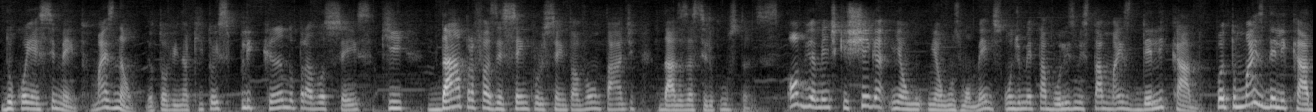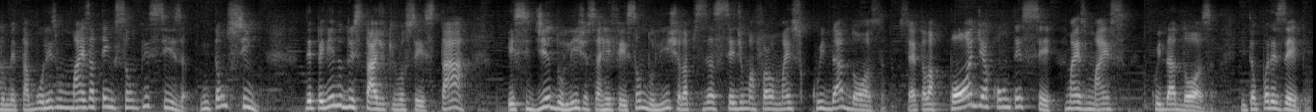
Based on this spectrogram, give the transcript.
do conhecimento. Mas não, eu estou vindo aqui, estou explicando para vocês que dá para fazer 100% à vontade, dadas as circunstâncias. Obviamente que chega em alguns momentos onde o metabolismo está mais delicado. Quanto mais delicado o metabolismo, mais atenção precisa. Então, sim, dependendo do estágio que você está, esse dia do lixo, essa refeição do lixo, ela precisa ser de uma forma mais cuidadosa, certo? Ela pode acontecer, mas mais cuidadosa. Então, por exemplo,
